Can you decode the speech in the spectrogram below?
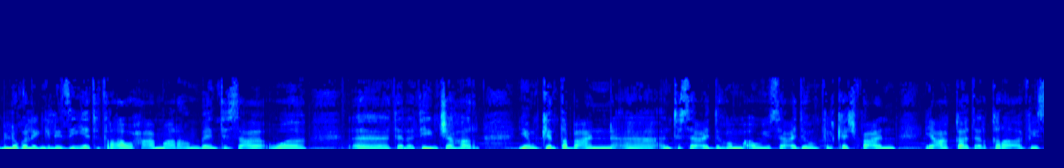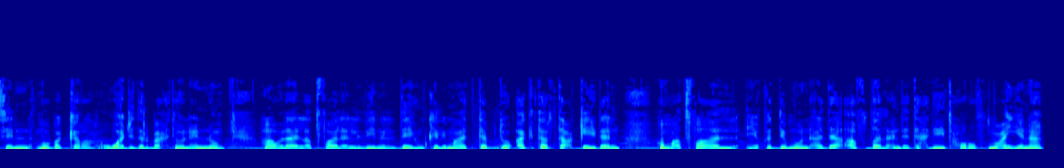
باللغة الإنجليزية تتراوح أعمارهم بين تسعة و 30 شهر. يمكن طبعا أن تساعدهم أو يساعدهم في الكشف عن إعاقات القراءة في سن مبكرة. وجد الباحثون أنه هؤلاء الأطفال الذين لديهم كلمات تبدو أكثر تعقيدا. هم أطفال يقدمون أداء أفضل عند تحديد حروف معينة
